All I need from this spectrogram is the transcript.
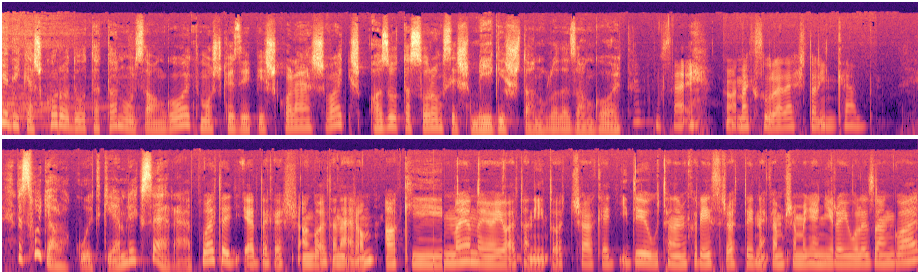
Negyedikes korod óta tanulsz angolt, most középiskolás vagy, és azóta szorongsz, és mégis tanulod az angolt. Muszáj. A megszólalástól inkább. Ez hogy alakult ki? Emlékszel rá? Volt egy érdekes angol tanárom, aki nagyon-nagyon jól tanított, csak egy idő után, amikor észrevette, hogy nekem sem megy annyira jól az angol,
